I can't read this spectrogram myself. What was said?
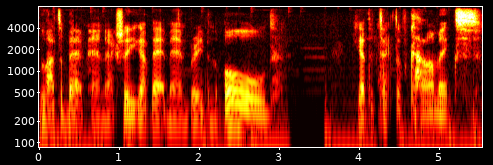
Lots of Batman, actually. You got Batman Brave and the Bold. You got Detective Comics.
